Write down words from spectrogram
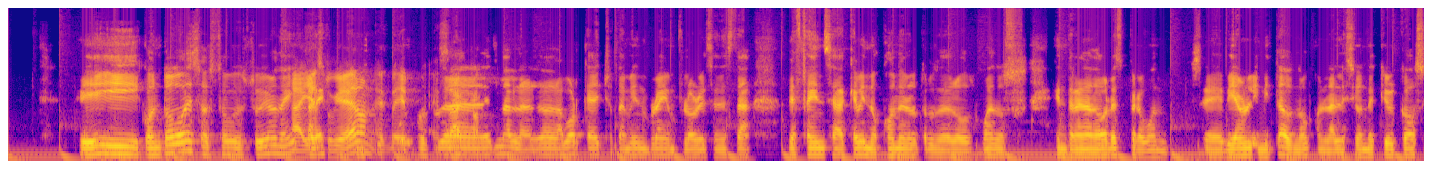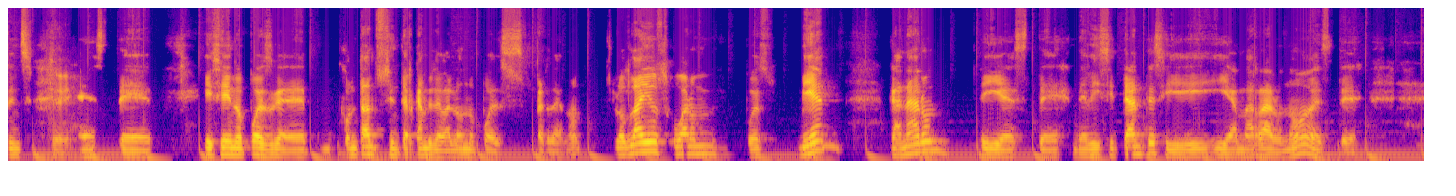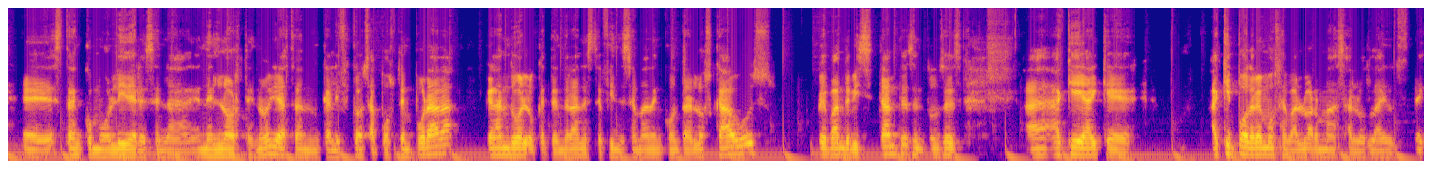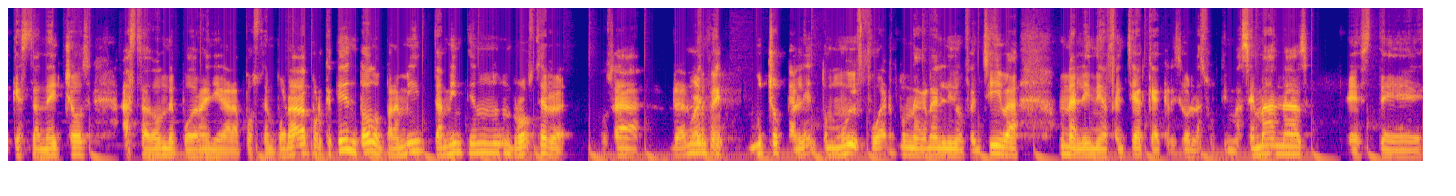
Y con todo eso estuvieron ahí. Ahí estuvieron. Pues, es la, labor que ha hecho también Brian Flores en esta defensa. Kevin O'Connor, otro de los buenos entrenadores, pero bueno, se vieron limitados, ¿no? Con la lesión de Kirk Cousins. Este, y sí, no puedes, eh, con tantos intercambios de balón no puedes perder, ¿no? Los Lions jugaron pues bien, ganaron y este de visitantes y, amarraron, ¿no? Este eh, están como líderes en, la, en el norte, ¿no? Ya están calificados a postemporada. Gran duelo que tendrán este fin de semana en contra de los Cowboys, que van de visitantes. Entonces, aquí hay que Aquí podremos evaluar más a los Lions, de qué están hechos, hasta dónde podrán llegar a postemporada, porque tienen todo. Para mí también tienen un roster, o sea, realmente mucho talento, muy fuerte, una gran línea ofensiva, una línea ofensiva que ha crecido las últimas semanas. Este,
